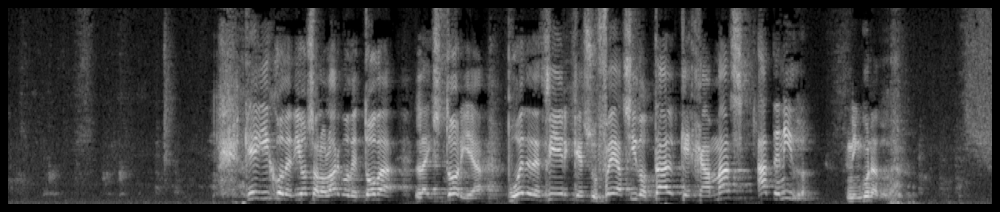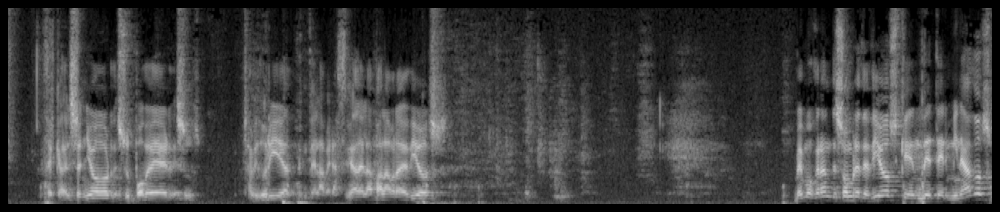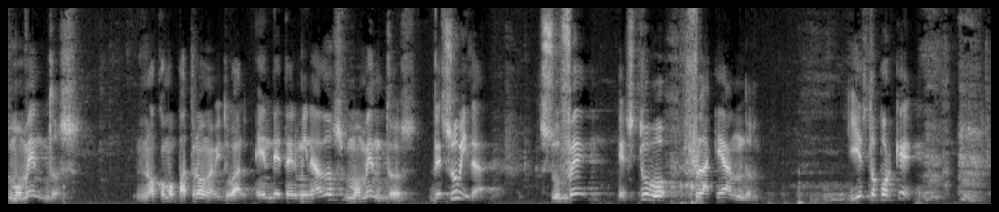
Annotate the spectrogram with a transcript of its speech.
¿Qué hijo de Dios a lo largo de toda la historia puede decir que su fe ha sido tal que jamás ha tenido ninguna duda acerca del Señor, de su poder, de su sabiduría, de la veracidad de la palabra de Dios? Vemos grandes hombres de Dios que en determinados momentos, no como patrón habitual, en determinados momentos de su vida, su fe estuvo flaqueando. ¿Y esto por qué?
